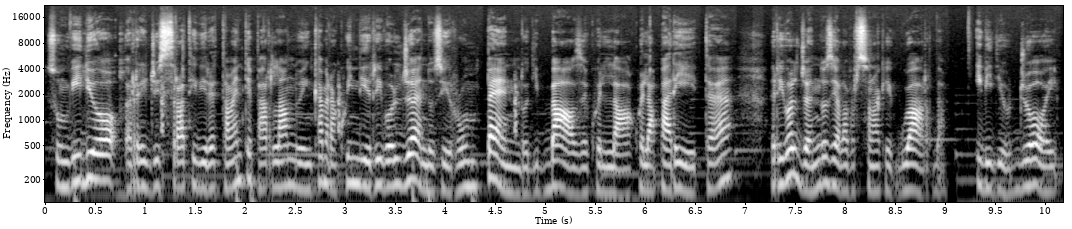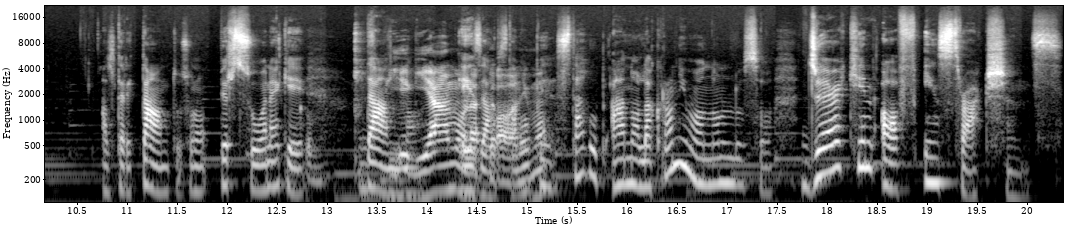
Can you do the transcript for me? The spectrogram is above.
su un video registrati direttamente parlando in camera, quindi rivolgendosi, rompendo di base quella, quella parete, rivolgendosi alla persona che guarda. I video Joy, altrettanto, sono persone che danno... Spieghiamo esatto, l'acronimo. Stavo, stavo, ah no, l'acronimo non lo so. Jerking off instructions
